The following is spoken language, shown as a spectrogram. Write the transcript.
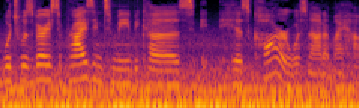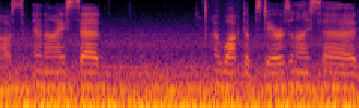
Which was very surprising to me because his car was not at my house. And I said, I walked upstairs and I said,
